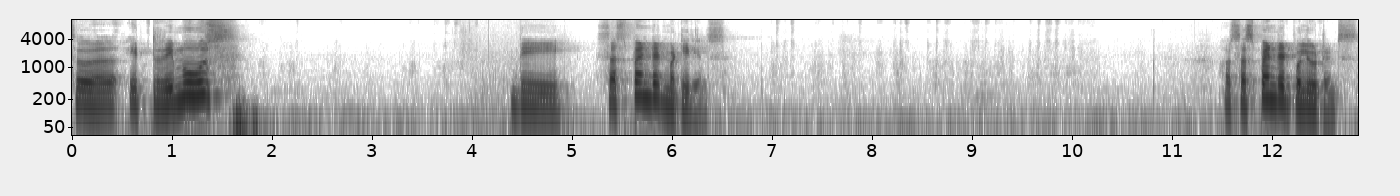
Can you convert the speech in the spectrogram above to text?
so it removes the suspended materials or suspended pollutants.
